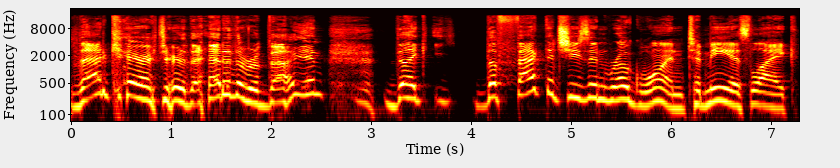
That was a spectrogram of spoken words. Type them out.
that character, the head of the rebellion. Like the fact that she's in Rogue One to me is like,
